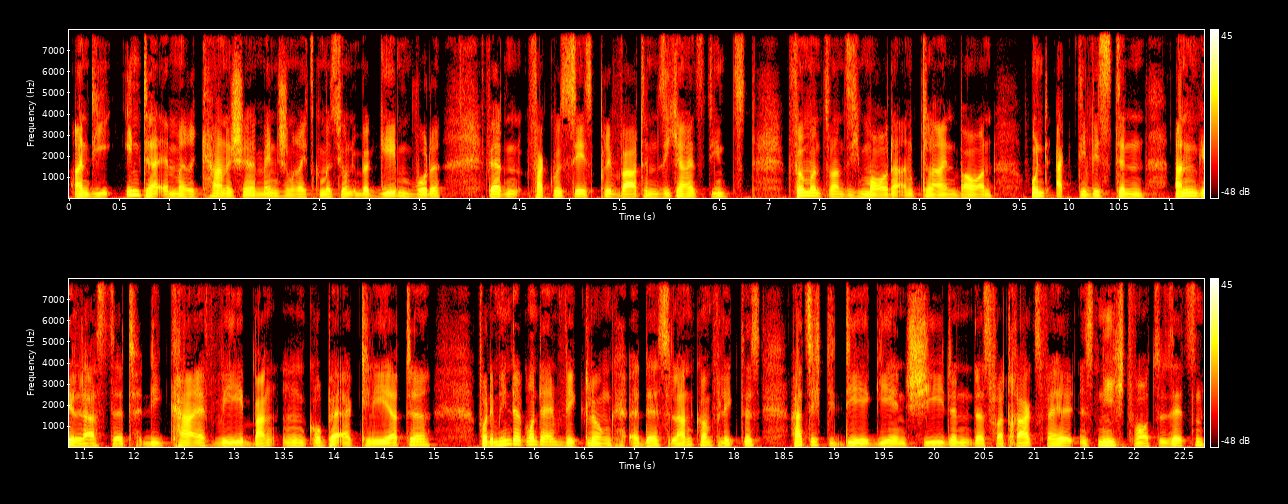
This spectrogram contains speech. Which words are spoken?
an die Interamerikanische Menschenrechtskommission übergeben wurde, werden Facuses privatem Sicherheitsdienst 25 Morde an Kleinbauern und Aktivisten angelastet. Die KfW-Bankengruppe erklärte, vor dem Hintergrund der Entwicklung äh, des Landkonfliktes hat sich die DEG entschieden, das Vertragsverhältnis nicht fortzusetzen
